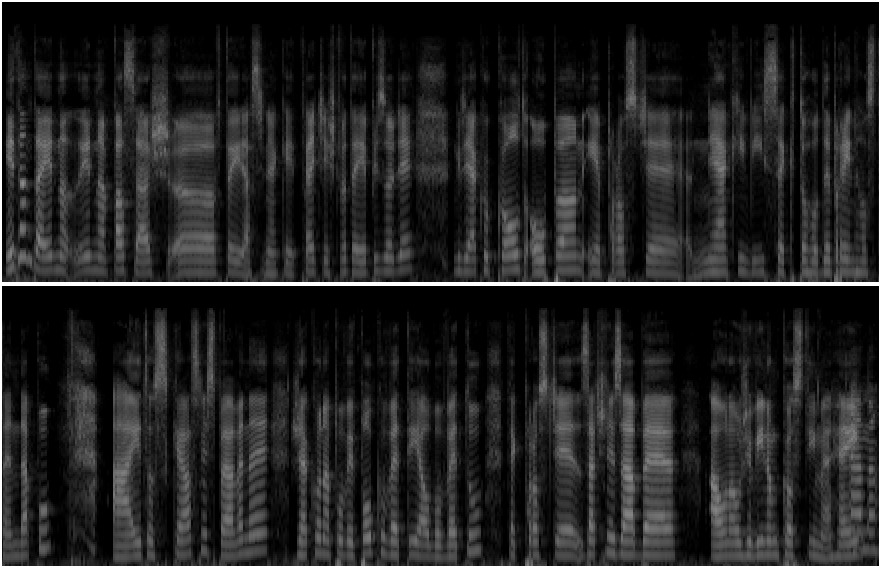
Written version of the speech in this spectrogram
Je tam tá jedna, jedna pasáž uh, v tej asi nejakej tretej, štvrtej epizóde, kde ako cold open je proste nejaký výsek toho Debrinho stand-upu a je to krásne spravené, že ako ona povie polku vety alebo vetu, tak proste začne záber a ona už je v inom kostýme, hej? Áno.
